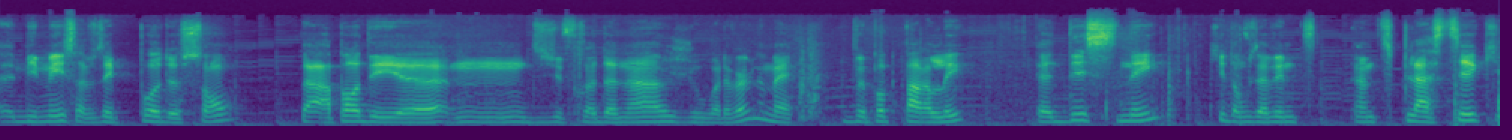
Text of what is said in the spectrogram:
Euh, mimer, ça faisait pas de son, ben, à part des, mm, du fredonnage ou whatever, mais vous ne pouvez pas parler. Dessiner, donc vous avez un petit plastique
